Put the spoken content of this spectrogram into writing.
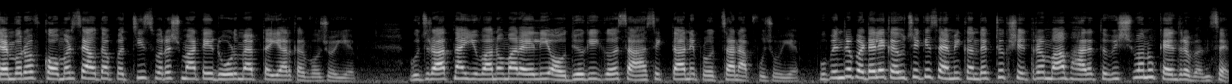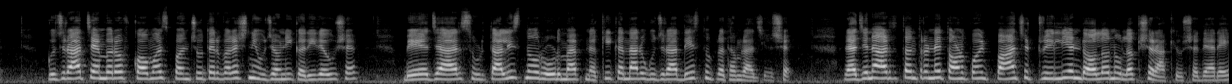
ચેમ્બર ઓફ કોમર્સે આવતા પચીસ વર્ષ માટે રોડમેપ તૈયાર કરવો જોઈએ. ગુજરાતના યુવાનોમાં રહેલી ઔદ્યોગિક સાહસિકતાને પ્રોત્સાહન આપવું જોઈએ. ભૂપેન્દ્ર પટેલે કહ્યું છે કે સેમિકન્ડક્ટર ક્ષેત્રમાં ભારત વિશ્વનું કેન્દ્ર બનશે. ગુજરાત ચેમ્બર ઓફ કોમર્સ પંચોતેર વર્ષની ઉજવણી કરી રહ્યું છે. બે હજાર સુડતાલીસનો રોડમેપ નક્કી કરનારું ગુજરાત દેશનું પ્રથમ રાજ્ય છે. રાજ્યના અર્થતંત્રને ત્રણ પોઈન્ટ પાંચ ટ્રિલિયન ડોલરનું લક્ષ્ય રાખ્યું છે ત્યારે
